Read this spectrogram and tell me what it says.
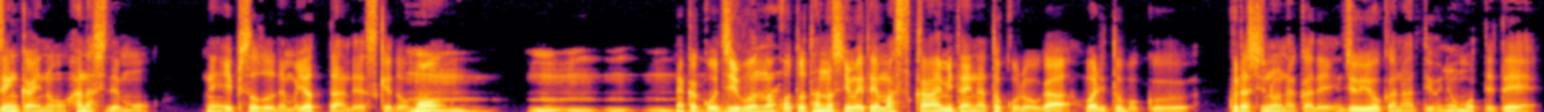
前回の話でも、ね、エピソードでも言ったんですけども、うん。うんうんうんうん。なんかこう自分のこと楽しめてますか？みたいなところが割と僕、暮らしの中で重要かなっていうふうに思ってて、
